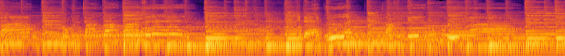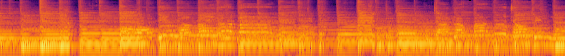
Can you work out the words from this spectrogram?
ปลางคงจางล้างตาเลยแต่เพื่อนตั้งเกรู้ been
